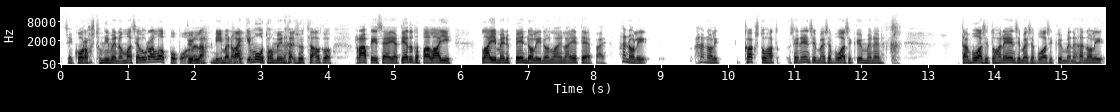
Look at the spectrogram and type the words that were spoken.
se korostui nimenomaan siellä uran loppupuolella. Kyllä, nimenomaan. Kaikki muut ominaisuudet alkoi rapisee ja tietyllä tapaa laji, laji mennyt pendolinon lailla eteenpäin. Hän oli, hän oli 2000, sen ensimmäisen vuosikymmenen, tämän vuosituhannen ensimmäisen vuosikymmenen, hän oli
